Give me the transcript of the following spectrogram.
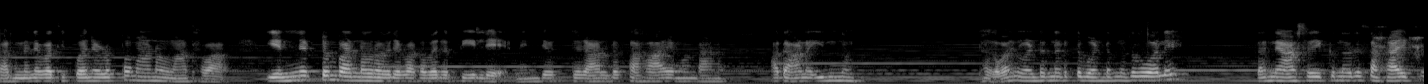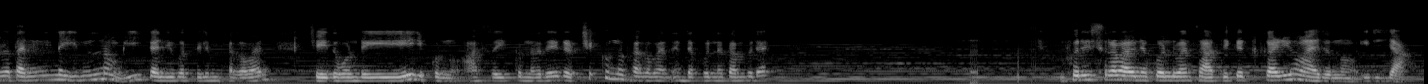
കർണനെ വധിക്കുവാൻ എളുപ്പമാണോ മാധവ എന്നിട്ടും പാണ്ഡവർ അവരെ വകവരുത്തിയില്ലേ? നിന്റെ ഒറ്റ ഒരാളുടെ സഹായം കൊണ്ടാണ് അതാണ് ഇന്നും ഭഗവാൻ വേണ്ടുന്നിടത്ത് വേണ്ടുന്നത് പോലെ തന്നെ ആശ്രയിക്കുന്നവരെ സഹായിക്കുക തന്നെ ഇന്നും ഈ കലിയുഗത്തിലും ഭഗവാൻ ചെയ്തുകൊണ്ടേയിരിക്കുന്നു. ആശ്രയിക്കുന്നവരെ രക്ഷിക്കുന്നു ഭഗവാൻ എന്റെ പുന്ന തമ്പുരാൻ. ഭുരിശ്രവാവിനെ കൊല്ലുവാൻ സാത്വികക്ക് കഴിയുമായിരുന്നു. ഇല്ല.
